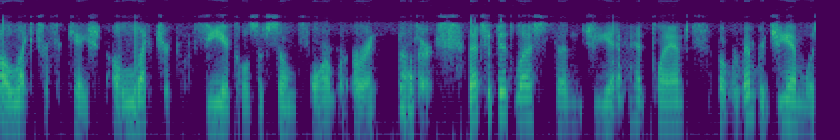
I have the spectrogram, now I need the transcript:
electrification, electric vehicles of some form or another. That's a bit less than GM had planned, but remember, GM was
